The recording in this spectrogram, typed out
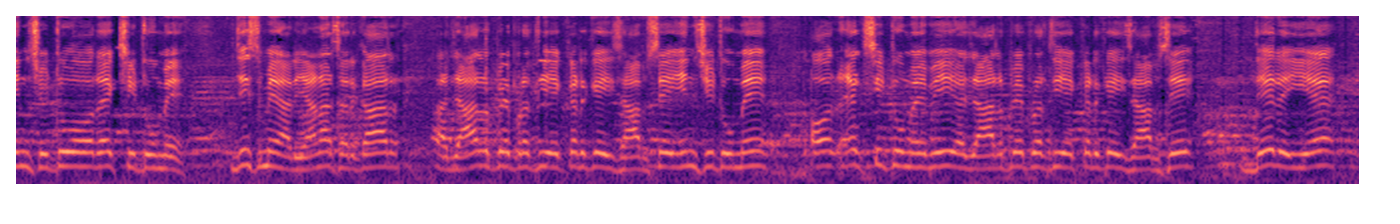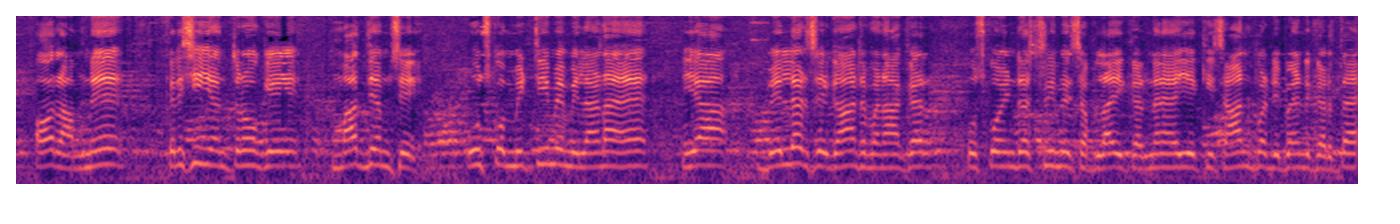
इन सीटू और एक सीटू में, जिसमें हरियाणा सरकार हज़ार रुपये प्रति एकड़ के हिसाब से इन सीटू में और एक सीटू में भी हज़ार रुपये प्रति एकड़ के हिसाब से दे रही है। और हमने कृषि यंत्रों के माध्यम से उसको मिट्टी में मिलाना है या बेलर से गांठ बनाकर उसको इंडस्ट्री में सप्लाई करना है। ये किसान पर डिपेंड करता है।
